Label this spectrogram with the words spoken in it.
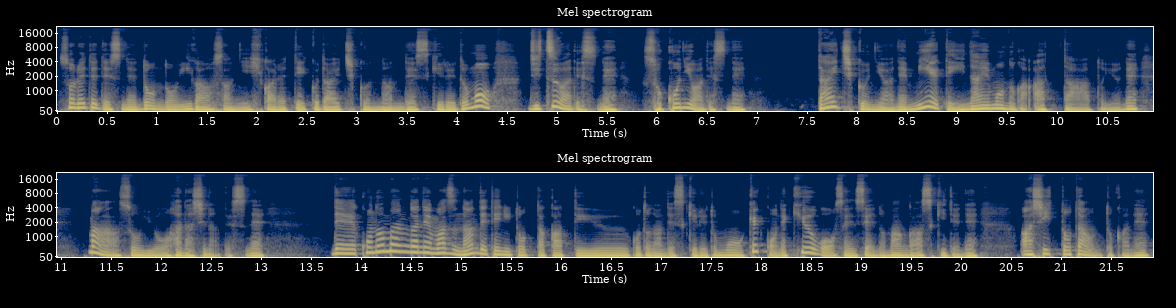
それでですね、どんどん井川さんに惹かれていく大地くんなんですけれども、実はですね、そこにはですね、大地くんにはね、見えていないものがあったというね、まあそういうお話なんですね。で、この漫画ね、まずなんで手に取ったかっていうことなんですけれども、結構ね、9号先生の漫画好きでね、アシッドタウンとかね、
